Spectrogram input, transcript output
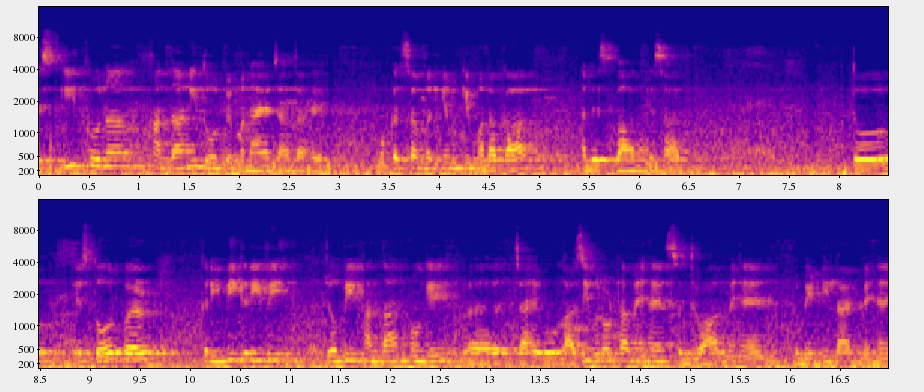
इस ईद को ना ख़ानदानी तौर पे मनाया जाता है। मुकदसा मरियम की मुलाकात अलस्बात के साथ। तो इस तौर पर करीबी करीबी जो भी ख़ानदान होंगे चाहे वो गाज़ी बरोठा में है, संजवाल में है, कमेटी लाइन में है,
